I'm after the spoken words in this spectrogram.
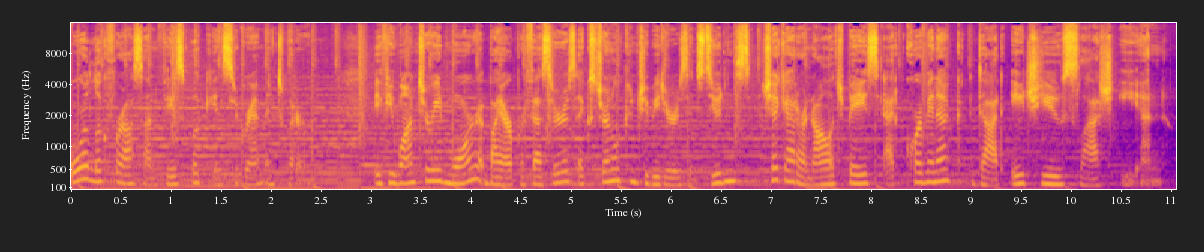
or look for us on Facebook, Instagram, and Twitter. If you want to read more by our professors, external contributors, and students, check out our knowledge base at corvinak.hu/en.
